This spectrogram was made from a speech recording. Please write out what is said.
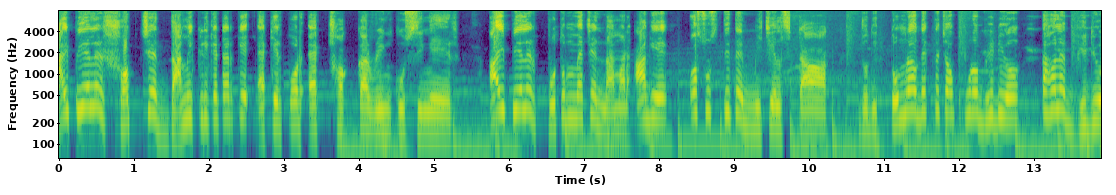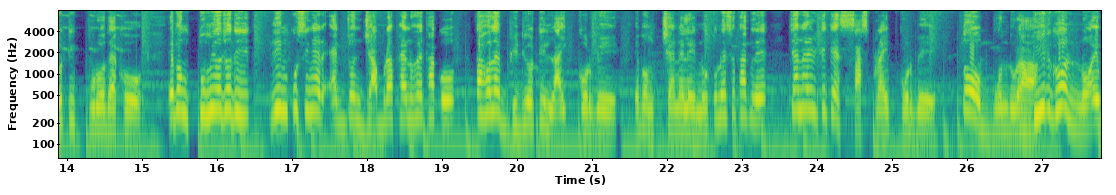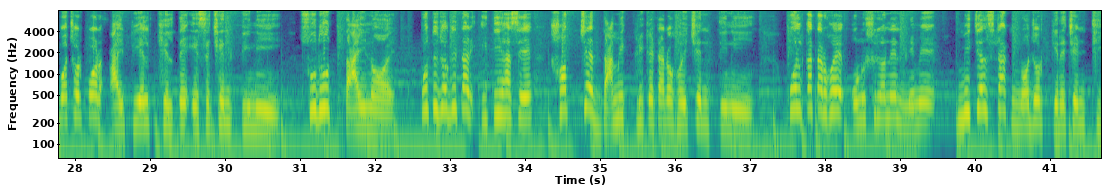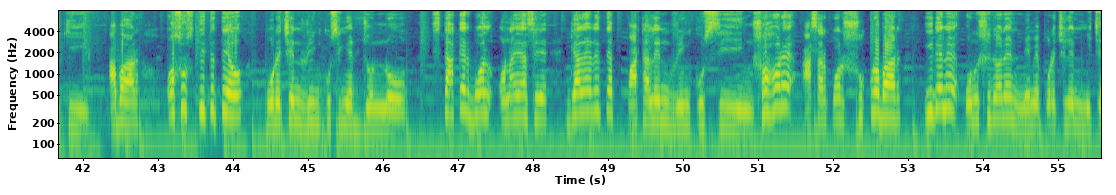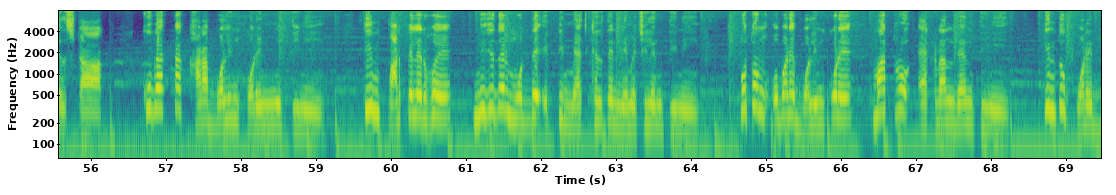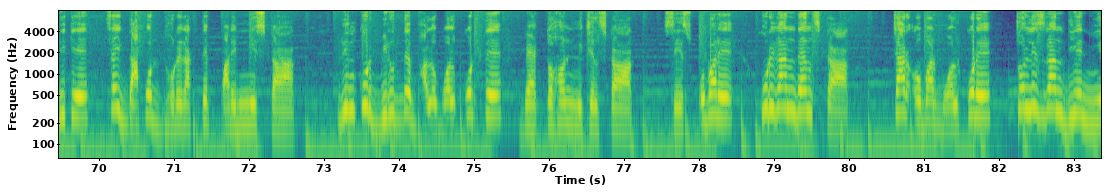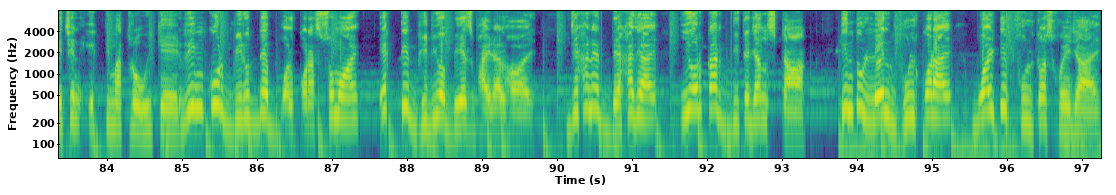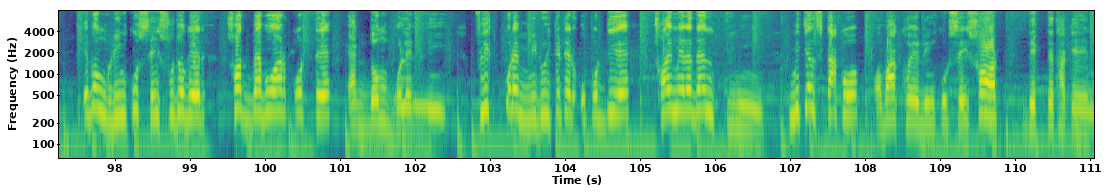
IPL এর সবচেয়ে দামি ক্রিকেটারকে একের পর এক ছক্কা রিঙ্কু সিং এর আইপিএল এর প্রথম ম্যাচে নামার আগে অস্বস্তিতে মিচেল স্টার্ক। যদি তোমরাও দেখতে চাও পুরো ভিডিও, তাহলে ভিডিওটি পুরো দেখো। এবং তুমিও যদি রিঙ্কু সিং এর একজন জাবরা ফ্যান হয়ে থাকো, তাহলে ভিডিওটি লাইক করবে এবং চ্যানেলে নতুন এসে থাকলে চ্যানেলটিকে সাবস্ক্রাইব করবে। তো বন্ধুরা, দীর্ঘ নয় বছর পর আইপিএল খেলতে এসেছেন তিনি। শুধু তাই নয়, প্রতিযোগিতার ইতিহাসে সবচেয়ে দামি ক্রিকেটারও হয়েছেন তিনি। কলকাতার হয়ে অনুশীলনে নেমে মিচেল স্টাক নজর কেড়েছেন ঠিকই, আবার অস্বস্তিতেও পড়েছেন রিঙ্কু সিং এর জন্য। স্টাকের বল অনায়াসে গ্যালারিতে পাঠালেন রিঙ্কু সিং। শহরে আসার পর শুক্রবার ইডেনে অনুশীলনে নেমে পড়েছিলেন মিচেল স্টাক খুব একটা খারাপ বোলিং করেননি তিনি। টিম পার্পেলের হয়ে নিজেদের মধ্যে একটি ম্যাচ খেলতে নেমেছিলেন তিনি। প্রথম ওভারে বোলিং করে মাত্র এক রান দেন তিনি। কিন্তু পরের দিকে সেই দাপট ধরে রাখতে পারেননি স্টাক রিঙ্কুর বিরুদ্ধে ভালো বল করতে ব্যর্থ হন মিচেল স্টাক শেষ ওভারে কুড়ি রান দেন স্টাক চার ওভার বল করে চল্লিশ রান দিয়ে নিয়েছেন একটি মাত্র উইকেট। রিঙ্কুর বিরুদ্ধে বল করার সময় একটি ভিডিও বেশ ভাইরাল হয়, যেখানে দেখা যায় ইয়র্কার দিতে যান স্টাক কিন্তু লেন্থ ভুল করায় বলটি ফুলটস হয়ে যায় এবং রিঙ্কু সেই সুযোগের সদ্ব্যবহার করতে একদম বলেননি। ফ্লিক করে মিড উইকেটের ওপর দিয়ে ছয় মেরে দেন তিনি। মিচেল স্টাকও অবাক হয়ে রিঙ্কুর সেই শট দেখতে থাকেন।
